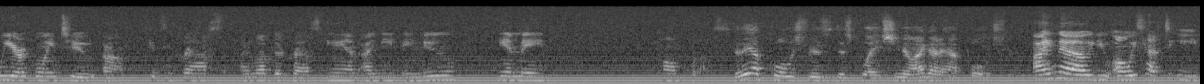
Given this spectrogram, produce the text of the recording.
We are going to um, get some crafts. I love their crafts, and I need a new handmade palm cross. Do they have Polish foods at this place? You know, I got to have Polish food. I know you always have to eat.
